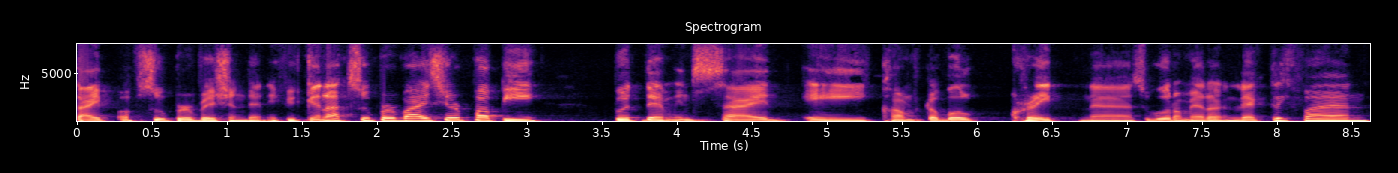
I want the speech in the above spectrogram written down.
type of supervision din. If you cannot supervise your puppy, put them inside a comfortable crate na siguro meron electric fan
